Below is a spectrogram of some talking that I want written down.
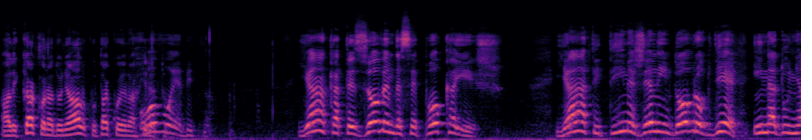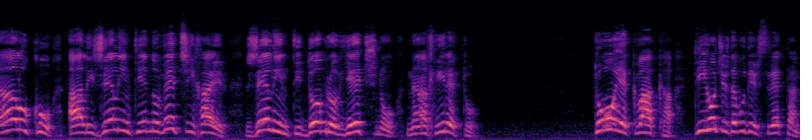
Ali kako na Dunjalku, tako i na Hiretu. Ovo je bitno. Ja kad te zovem da se pokaješ, ja ti time želim dobro gdje? I na Dunjaluku, ali želim ti jedno veći hajr. Želim ti dobro vječno na Ahiretu. To je kvaka. Ti hoćeš da budeš sretan.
